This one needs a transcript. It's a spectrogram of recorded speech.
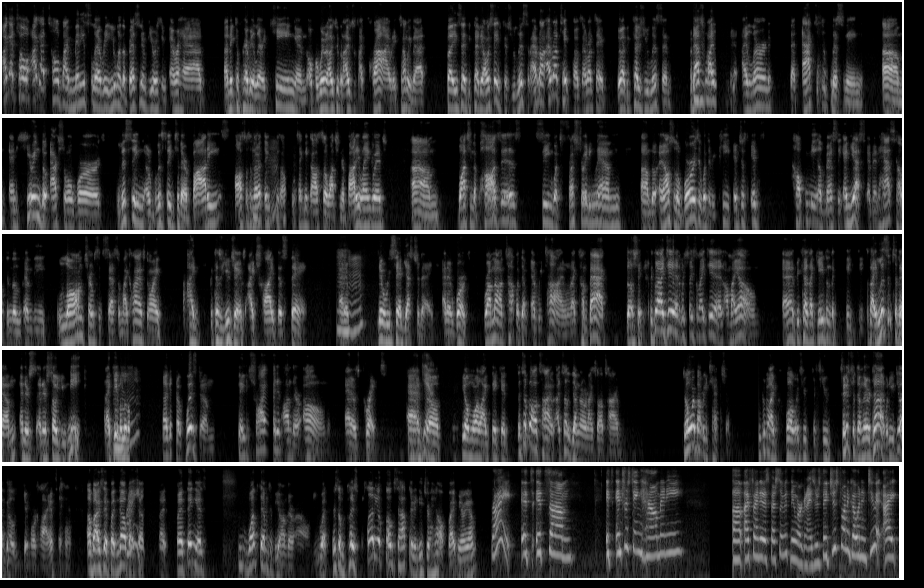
I got told. I got told by many celebrities, "You're one of the best interviewers you've ever had." And they compare me to Larry King and Oprah Winfrey. I was, I was just like cry when they tell me that. But he said because they always say because you listen. I have it on, I have it on tape, folks. I have it on tape. You know, because you listen. But that's mm-hmm. what I I learned that active listening um, and hearing the actual words, listening uh, listening to their bodies. Also, is another mm-hmm. thing. You know, technique. Also, watching their body language, um, watching the pauses, seeing what's frustrating them, um, and also the words and what they repeat. It just it's helped me immensely. And yes, and it has helped in the in the long term success of my clients. Going, I because of you, James, I tried this thing, and mm-hmm. it did what we said yesterday, and it worked. Where I'm not on top of them every time. When I come back, they'll say, "Look what I did." Let me show you what I did on my own, and because I gave them the because I listened to them, and they're and they're so unique, and I gave mm-hmm. them a little mm-hmm. nugget of wisdom. They tried it on their own, and it was great. And yeah. so feel more like they could. I tell all the time. I tell younger organizers all the time. Don't worry about retention. People are like, well, if you if you finish with them, they're done. What do you do? I go get more clients. uh, but I said, but no, right. but, but, but the thing is, you want them to be on their own. there's some there's plenty of folks out there that need your help, right, Miriam? Right. It's it's um it's interesting how many uh, I find it especially with new organizers, they just want to go in and do it. I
